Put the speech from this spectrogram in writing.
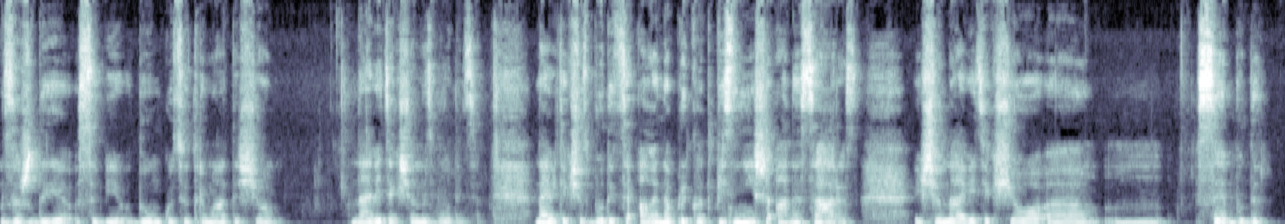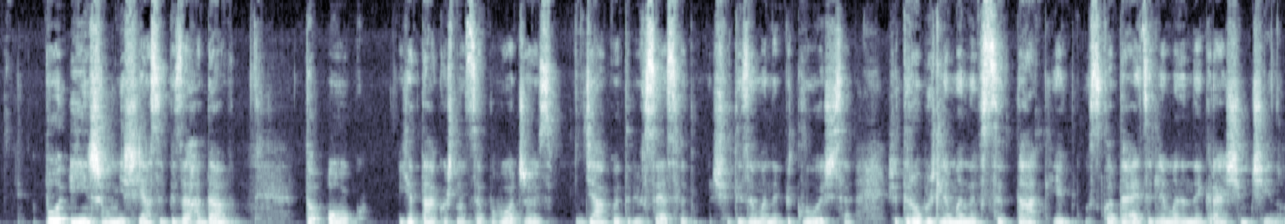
завжди собі думку цю тримати, що навіть якщо не збудеться, навіть якщо збудеться, але, наприклад, пізніше, а не зараз. І що навіть якщо е, все буде по-іншому, ніж я собі загадав, то ок, я також на це погоджуюсь. Дякую тобі, Всесвіт, що ти за мене піклуєшся, що ти робиш для мене все так, як складається для мене найкращим чином.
